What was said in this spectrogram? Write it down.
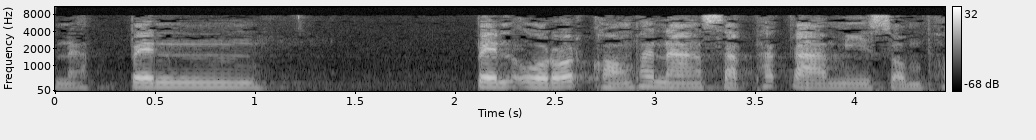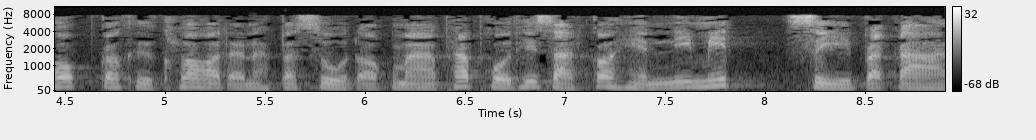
นะเป็นเป็นโอรสของพนางสัพพกามีสมภพก็คือคลอดนะประสูติออกมาพระโพธิสัตว์ก็เห็นนิมิตสี่ประการ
